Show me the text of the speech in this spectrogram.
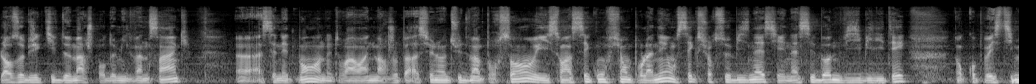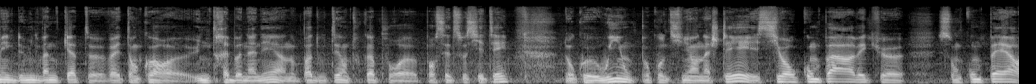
leurs objectifs de marge pour 2025. Euh, assez nettement. On devrait avoir une marge opérationnelle au-dessus de 20%. Et ils sont assez confiants pour l'année. On sait que sur ce business, il y a une assez bonne visibilité. Donc on peut estimer que 2024 euh, va être encore euh, une très bonne année, à ne pas douter en tout cas pour, pour cette société. Donc oui, on peut continuer à en acheter. Et si on compare avec son compère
